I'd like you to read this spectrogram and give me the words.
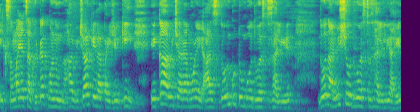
एक समाजाचा घटक म्हणून हा विचार केला पाहिजे की एका विचारामुळे आज दोन कुटुंब उद्ध्वस्त झाली आहेत दोन आयुष्य उद्ध्वस्त झालेली आहेत.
